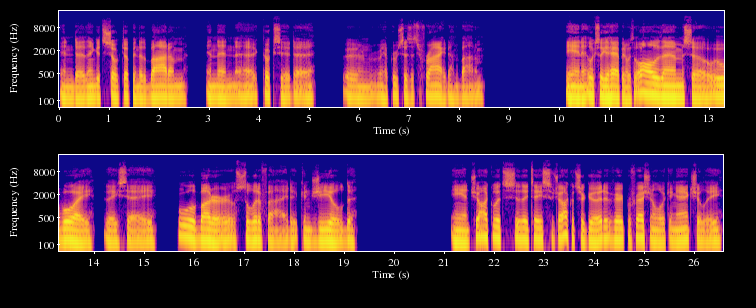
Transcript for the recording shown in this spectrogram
and uh, then gets soaked up into the bottom and then uh, cooks it. Uh, yeah, Prue says it's fried on the bottom. And it looks like it happened with all of them. So, oh boy, they say, pool of butter solidified, congealed. And chocolates, they taste, chocolates are good, very professional looking, actually.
